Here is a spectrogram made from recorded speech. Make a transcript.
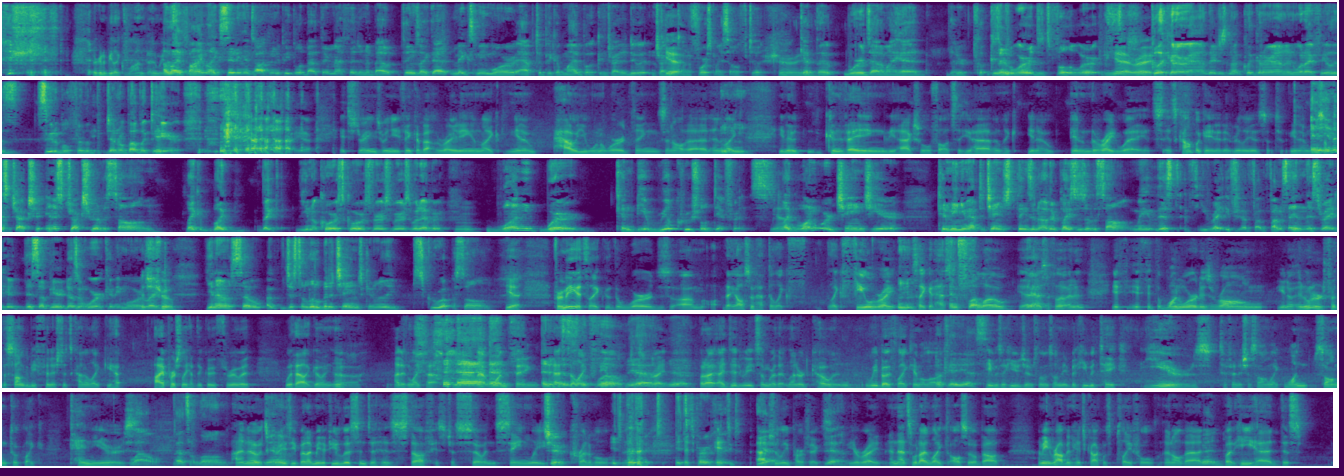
They're going to be like Ron Benway. Although I find write." like sitting and talking to people about their method and about things like that makes me more apt to pick up my book and try to do it and try Yeah. to kind of force myself to Sure, get yeah. the words out of my head that are because there's words. It's full of words. Yeah, right. Clicking around. They're just not clicking around in what I feel is suitable for the general public to hear. yeah, it's strange when you think about writing and like you know how you want to word things and all that, and like Mm-hmm. you know conveying the actual thoughts that you have and like you know in the right way. It's it's complicated. It really is. You know, And in a structure, in a structure of a song, like like like you know, chorus, chorus, verse, verse, whatever. Mm-hmm. One word can be a real crucial difference. Yeah. Like one word change here can mean you have to change things in other places of the song. I mean, this if you write if, if, if I'm saying this right here, this up here doesn't work anymore. It's like, true. You know, so uh, just a little bit of change can really screw up a song. Yeah, for me, it's like the words. Um, they also have to like f- like feel right. It's like it has Mm-hmm. And to flow. flow. Yeah, it has to flow. And then if if it, the one word is wrong, you know, in order for the song to be finished, it's kind of like you. Ha- I personally have to go through it without going. Ugh. I didn't like that. You know, that one thing. And it it has to like feel Yeah, right. yeah. But I, I did read somewhere that Leonard Cohen. We both like him a lot. Okay, yes. He was a huge influence on me, but he would take years to finish a song. Like one song took like 10 years. Wow, that's a long. I know it's Yeah. crazy, but I mean, if you listen to his stuff, it's just so insanely Sure. incredible. It's perfect. It's, perfect. It's absolutely perfect. Yeah. you're right, and that's what I liked also about. I mean, Robyn Hitchcock was playful and all that, Right. but he had this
